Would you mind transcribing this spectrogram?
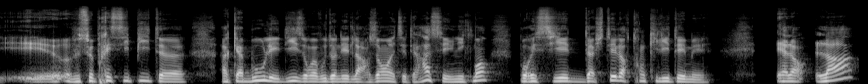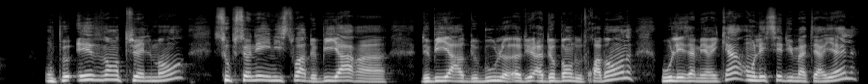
euh, se précipitent euh, à Kaboul et disent on va vous donner de l'argent, etc., c'est uniquement pour essayer d'acheter leur tranquillité. Mais et alors là, on peut éventuellement soupçonner une histoire de billard, de billard de boules à deux bandes ou trois bandes, où les Américains ont laissé du matériel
